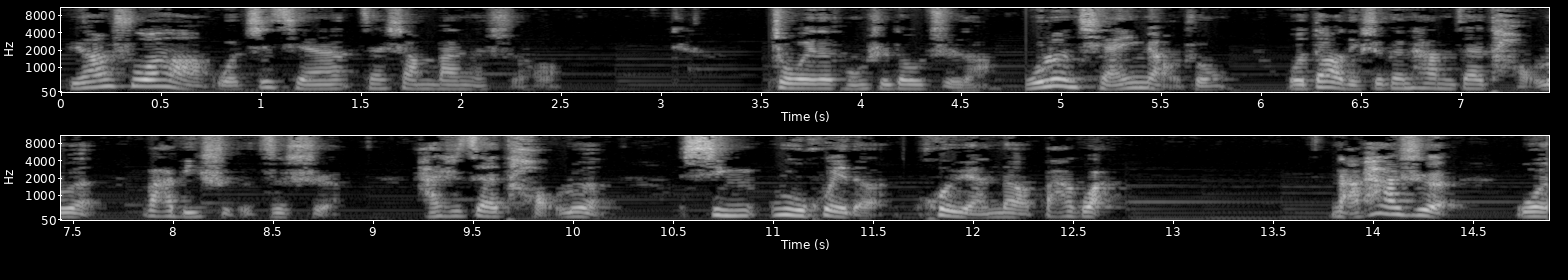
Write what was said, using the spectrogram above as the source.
比方说哈，我之前在上班的时候，周围的同事都知道，无论前一秒钟我到底是跟他们在讨论挖鼻屎的姿势，还是在讨论新入会的会员的八卦，哪怕是我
